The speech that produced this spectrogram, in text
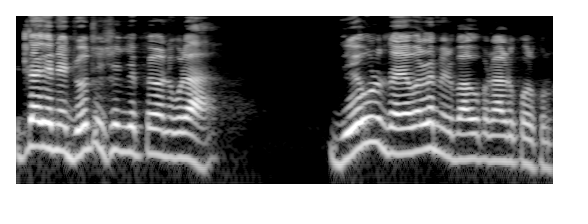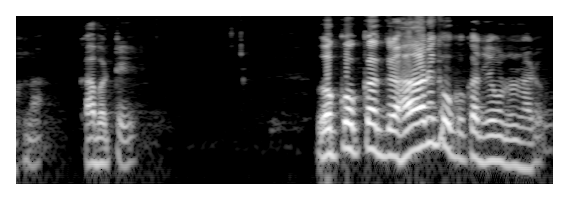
ఇట్లాగే నేను జ్యోతిష్యం చెప్పేవాడిని కూడా దేవుడు దయ వల్ల మీరు బాగుపడాలని కోరుకుంటున్నా. కాబట్టి ఒక్కొక్క గ్రహానికి ఒక్కొక్క దేవుడు ఉన్నాడు.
